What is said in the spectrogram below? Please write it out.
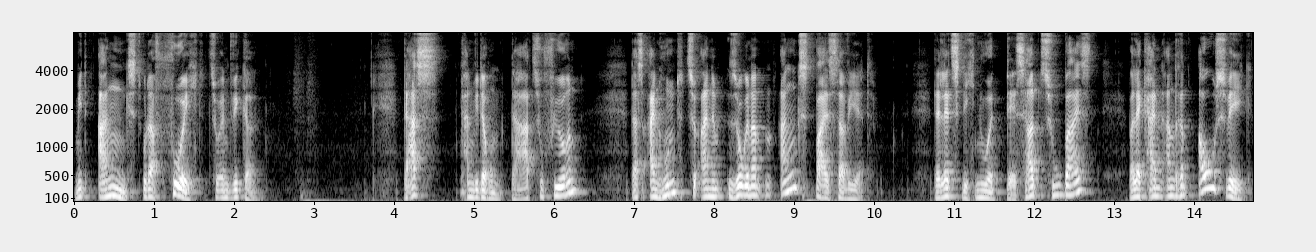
mit Angst oder Furcht zu entwickeln. Das kann wiederum dazu führen, dass ein Hund zu einem sogenannten Angstbeißer wird, der letztlich nur deshalb zubeißt, weil er keinen anderen Ausweg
